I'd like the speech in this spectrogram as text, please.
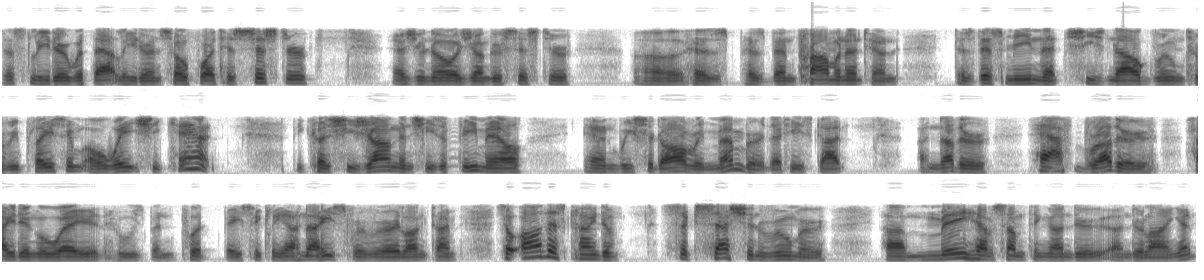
this leader with that leader, and so forth. His sister, as you know, his younger sister, uh, has has been prominent. And does this mean that she's now groomed to replace him? Oh, wait, she can't, because she's young and she's a female, and we should all remember that he's got another half brother hiding away who's been put basically on ice for a very long time. So all this kind of succession rumor uh, may have something under underlying it,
